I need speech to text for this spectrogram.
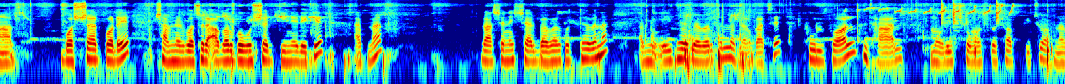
আর বর্ষার পরে, সামনের বছরে আবার গোবর সার কিনে রেখে আপনার রাসায়নিক সার ব্যবহার করতে হবে না। আপনি এইভাবে ব্যবহার করলে আপনার গাছে ফুল, ফল, ঝাল, মরিচ সমস্ত সব কিছু আপনার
